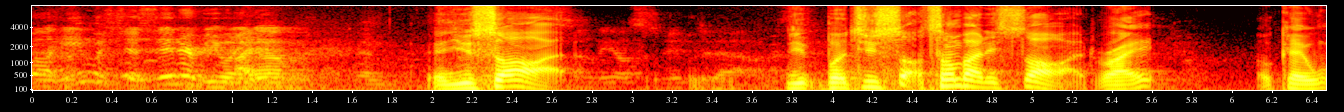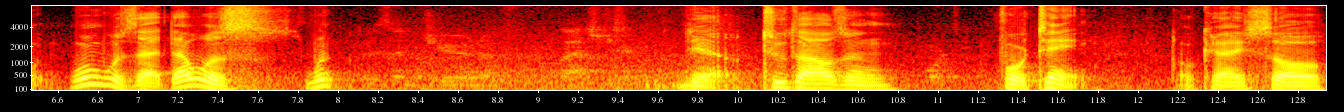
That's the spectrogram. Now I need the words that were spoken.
Well, he was just interviewing him. And you saw it. You, but you saw somebody saw it, right? Okay, when was that? That was when, It was in June of last year. yeah, 2014. Okay, so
